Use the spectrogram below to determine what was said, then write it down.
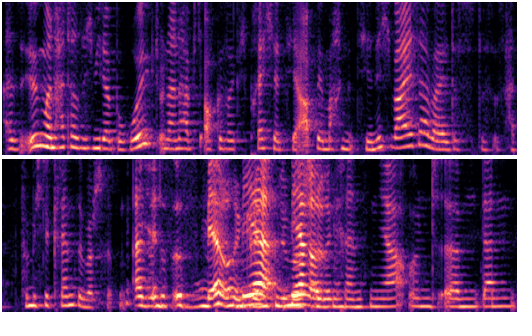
also irgendwann hat er sich wieder beruhigt und dann habe ich auch gesagt, ich breche jetzt hier ab, wir machen jetzt hier nicht weiter, weil das, das ist, hat für mich eine Grenze überschritten. Also das ist mehrere mehr, Grenzen mehrere überschritten. Grenzen, ja. Und ähm, dann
